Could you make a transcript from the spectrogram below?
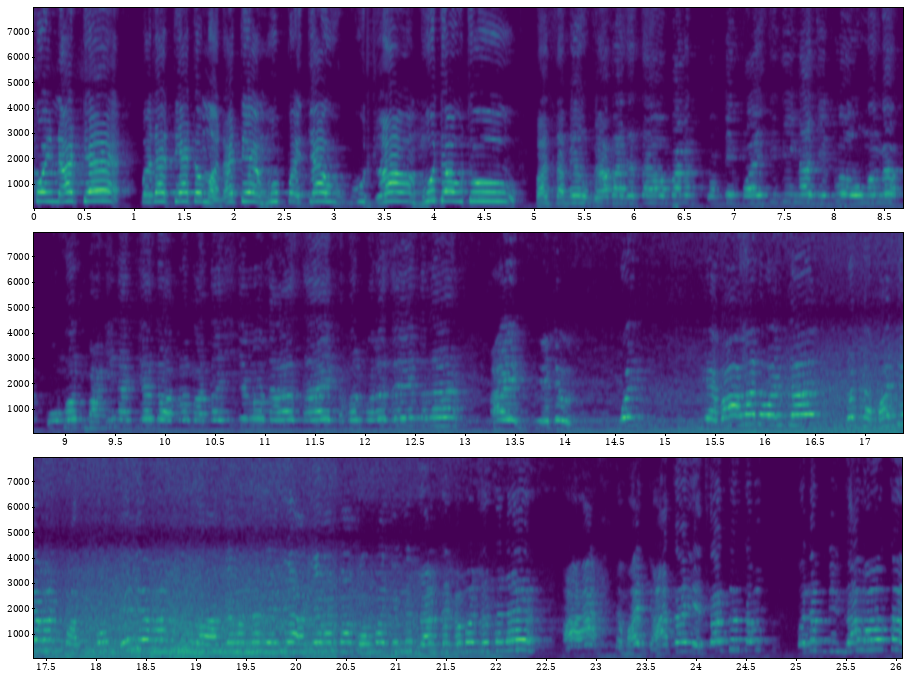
કોઈ ના કે? બધા તે તો મને તે હું ત્યાં ઉધરા હું દઉં છું. પણ તમે ઉઘરાબા જતા હો પણ કોઈની પરિસ્થિતિ ના જેટલો ઉમંગ ઉમંગ ભાગી નાખ્યા તો આપણા માતાજી જેટલો નારાજ થાય ખબર પડે છે તને? હા એટલે કોઈ કહેવા આવવાનું હોય તો તમારે દેવાનું પાછું આગેવાનના આગેવાનના ગામમાં કેટલી બ્રાન્ડ ખબર છે તને? બિરલાવો કે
